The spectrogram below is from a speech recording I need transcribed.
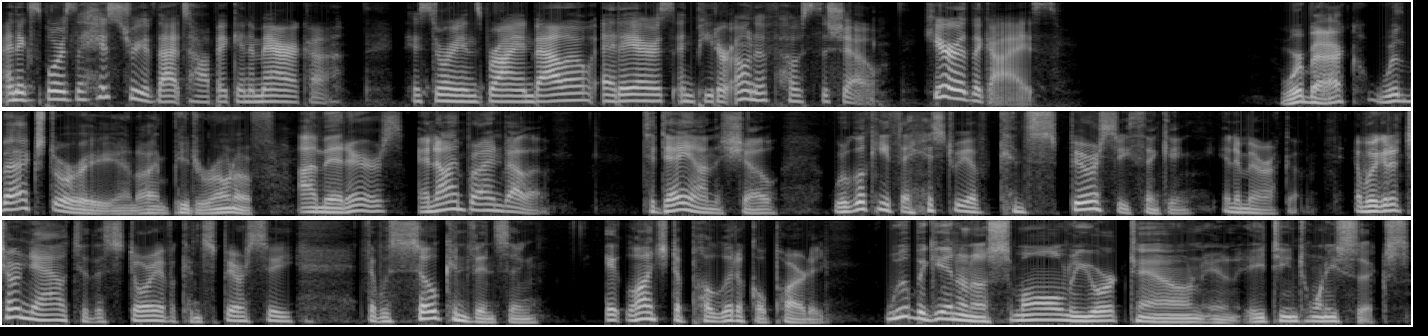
and explores the history of that topic in America. Historians Brian Balogh, Ed Ayers, and Peter Onuf host the show. Here are the guys. We're back with Backstory, and I'm Peter Onuf. I'm Ed Ayers. And I'm Brian Balogh. Today on the show, we're looking at the history of conspiracy thinking in America. And we're going to turn now to the story of a conspiracy that was so convincing, it launched a political party. We'll begin in a small New York town in 1826.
